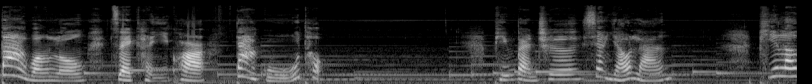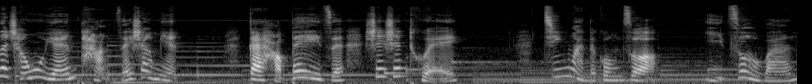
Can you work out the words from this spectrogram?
霸王龙在啃一块大骨头。平板车像摇篮。疲劳的乘务员躺在上面，盖好被子，伸伸腿，今晚的工作已做完。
